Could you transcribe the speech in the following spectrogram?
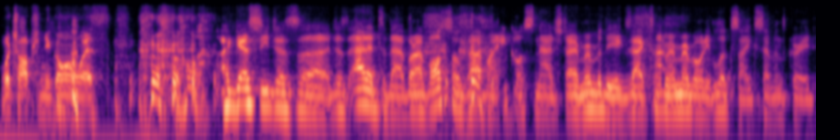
Which option you going with? I guess he just uh, just added to that, but I've also got my ankle snatched. I remember the exact time. I remember what he looks like, seventh grade.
